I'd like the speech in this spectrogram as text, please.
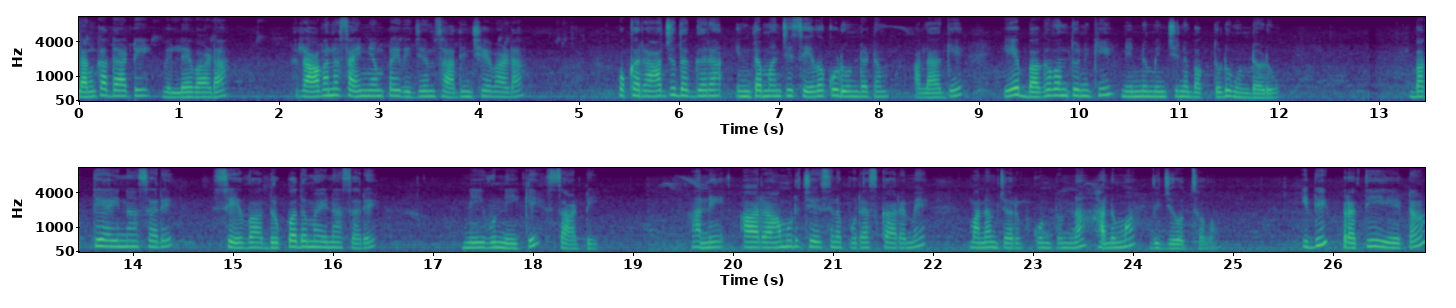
లంక దాటి వెళ్ళేవాడా? రావణ సైన్యంపై విజయం సాధించేవాడా? ఒక రాజు దగ్గర ఇంత మంచి సేవకుడు ఉండటం అలాగే ఏ భగవంతునికి నిన్ను మించిన భక్తుడు ఉండడు. భక్తి అయినా సరే సేవా దృక్పథమైనా సరే నీవు నీకే సాటి. అని ఆ రాముడు చేసిన పురస్కారమే మనం జరుపుకుంటున్న హనుమ విజయోత్సవం. ఇది ప్రతి ఏటా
